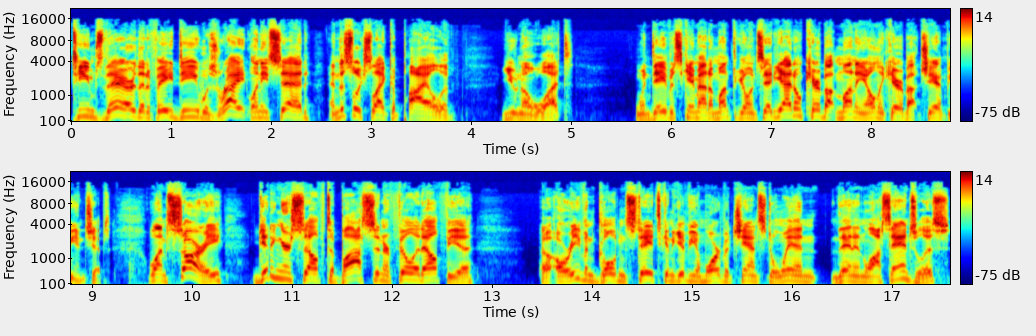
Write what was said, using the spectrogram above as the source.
Teams there that if AD was right when he said, and this looks like a pile of you know what, when Davis came out a month ago and said, Yeah, I don't care about money, I only care about championships. Well, I'm sorry, getting yourself to Boston or Philadelphia Uh, or even Golden State's going to give you more of a chance to win than in Los Angeles.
